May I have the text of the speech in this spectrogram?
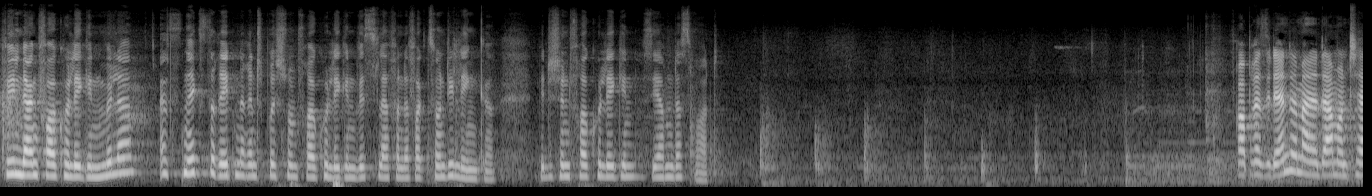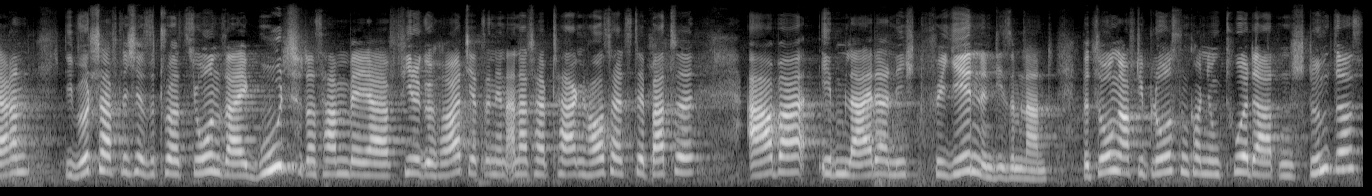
Vielen Dank, Frau Kollegin Müller. Als nächste Rednerin spricht nun Frau Kollegin Wissler von der Fraktion DIE LINKE. Bitte schön, Frau Kollegin, Sie haben das Wort. Frau Präsidentin, meine Damen und Herren! Die wirtschaftliche Situation sei gut. Das haben wir ja viel gehört jetzt in den anderthalb Tagen Haushaltsdebatte aber eben leider nicht für jeden in diesem Land. Bezogen auf die bloßen Konjunkturdaten stimmt das,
